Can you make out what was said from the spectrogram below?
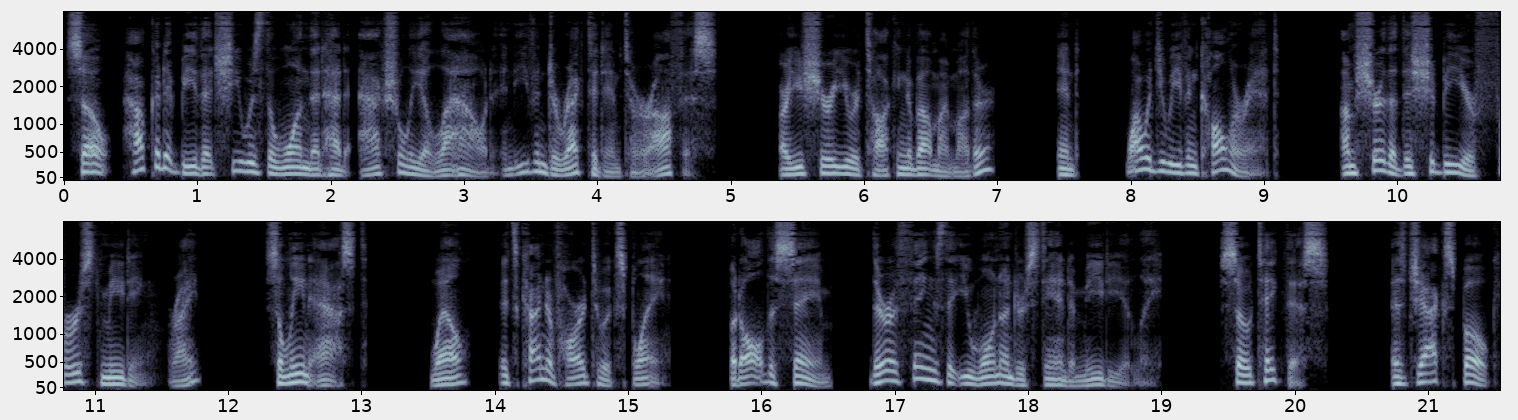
So, how could it be that she was the one that had actually allowed and even directed him to her office? Are you sure you were talking about my mother? And why would you even call her aunt? I'm sure that this should be your first meeting, right? Celine asked. Well, it's kind of hard to explain. But all the same, there are things that you won't understand immediately. So take this. As Jack spoke,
